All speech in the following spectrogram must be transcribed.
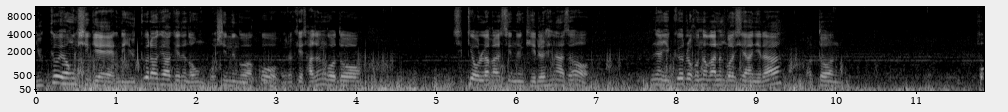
육교 형식의 근데 육교라고 하기에는 너무 멋있는 것 같고 이렇게 자전거도 쉽게 올라갈 수 있는 길을 해놔서 그냥 육교를 건너가는 것이 아니라 어떤 포-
